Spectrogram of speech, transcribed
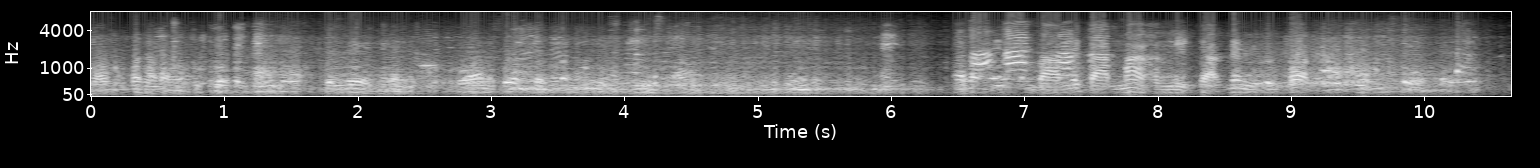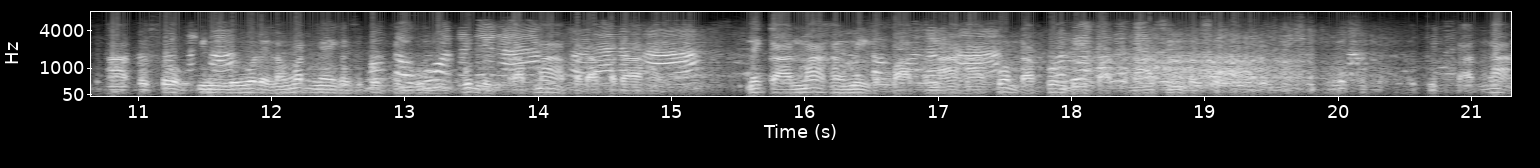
ศสองพันห้าร้อยสิบเจ็ดเป็นเลขร้อนเส้นเป็นที่สามสามในการมากครั้งนี้จากแม่งอุดมพรคือพิเศษอาจจะโชคจริงหรือว่าได้รางวัลไงก็จะเป็นบุญคุณหรือกลับมาประดับประดาให้ ในการมาครั้งนี้ปรารถนาหาความรักความดีปรารถนาสิ่งประเสริฐจุดการงาน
